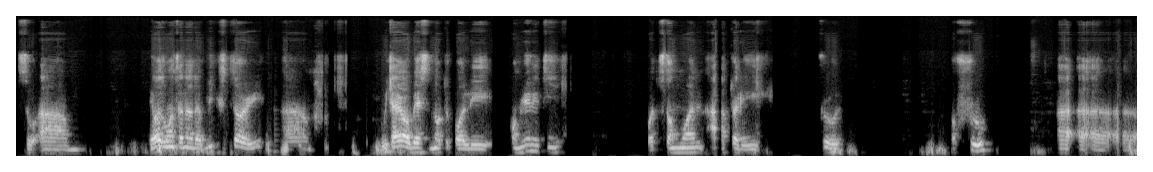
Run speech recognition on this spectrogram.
So um, there was once another big story, um, which I always not to call the community, but someone actually threw a fruit uh, uh, uh,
